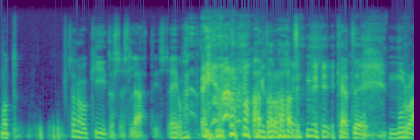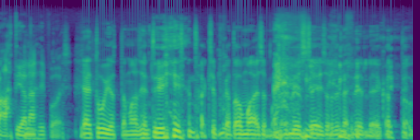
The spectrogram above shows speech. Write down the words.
Mutta Sanoo kiitos, jos lähti, jos ei vaan antoi rahat Niin. käteen. murahti ja lähti pois. Jäi tuijottamaan sen tyhjän taksikaton maisemaan, se mies seisoo sille edelleen ja katsoo.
